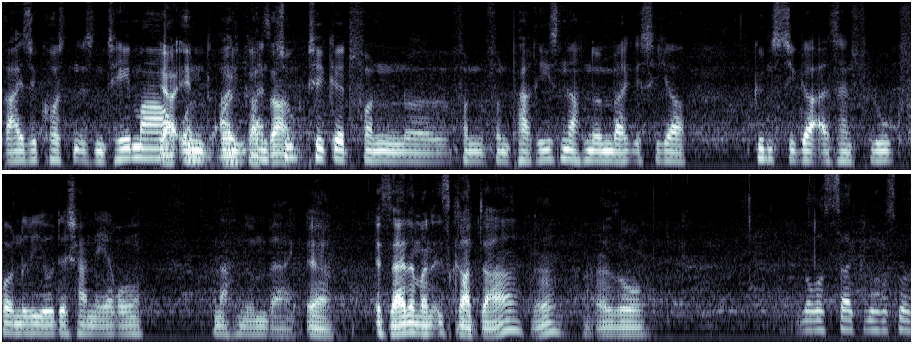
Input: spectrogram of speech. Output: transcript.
Reisekosten ist ein Thema ja, und ein, ein Zugticket von, äh, von, von Paris nach Nürnberg ist sicher günstiger als ein Flug von Rio de Janeiro nach Nürnberg. Ja, es sei denn, man ist gerade da. Ne? Also noch was Zeit genug, dass man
